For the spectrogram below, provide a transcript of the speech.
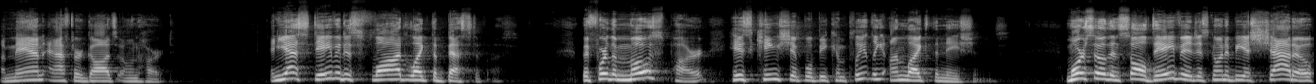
A man after God's own heart. And yes, David is flawed like the best of us. But for the most part, his kingship will be completely unlike the nations. More so than Saul, David is going to be a shadow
